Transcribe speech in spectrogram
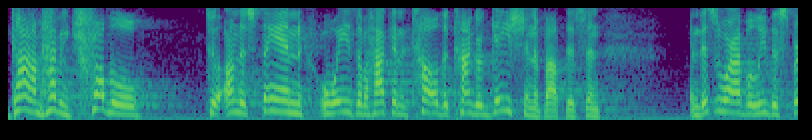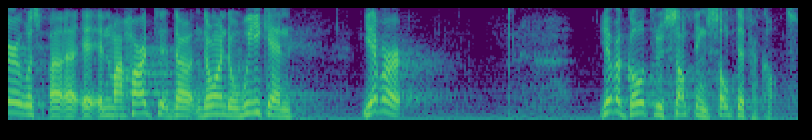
God, I'm having trouble to understand ways of how can I tell the congregation about this. And And this is where I believe the Spirit was uh, uh in my heart to, the, during the weekend. You ever, you ever go through something so difficult,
